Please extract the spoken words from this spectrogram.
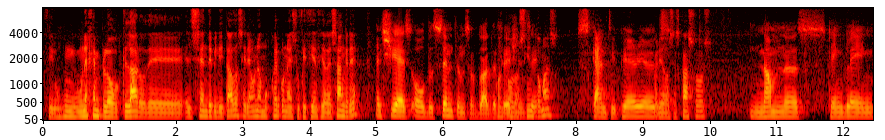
decir, un, un ejemplo claro del el Shen debilitado sería una mujer con una insuficiencia de sangre, and she has all the symptoms of blood con todos los deficiency, síntomas, scanty periods, periodos escasos, numbness, tingling,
